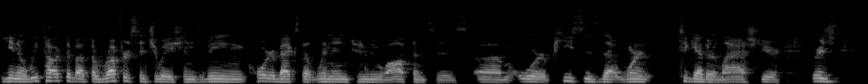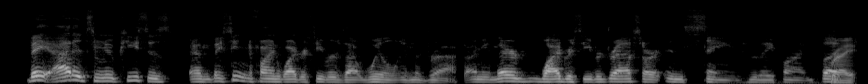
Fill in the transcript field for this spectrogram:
you know, we talked about the rougher situations being quarterbacks that went into new offenses um, or pieces that weren't together last year. Whereas they added some new pieces and they seem to find wide receivers at will in the draft. I mean, their wide receiver drafts are insane who they find. But right.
